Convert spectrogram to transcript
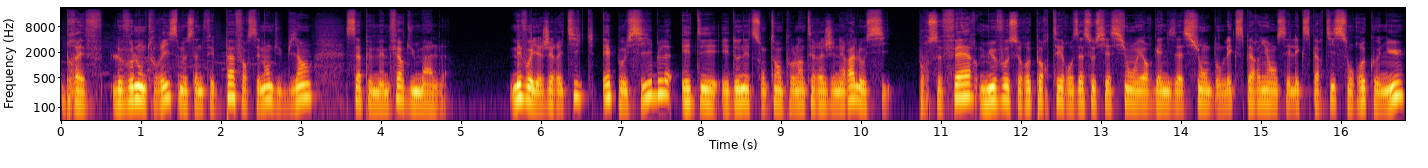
Bref, le volontourisme, ça ne fait pas forcément du bien, ça peut même faire du mal. Mais voyager éthique est possible, aider et donner de son temps pour l'intérêt général aussi. Pour ce faire, mieux vaut se reporter aux associations et organisations dont l'expérience et l'expertise sont reconnues,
